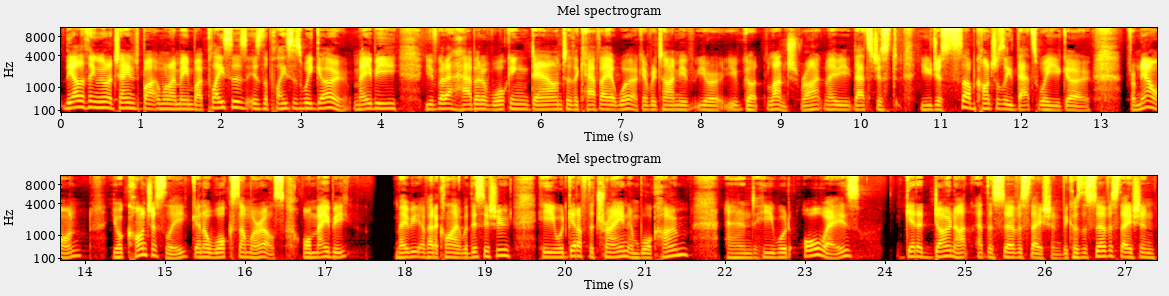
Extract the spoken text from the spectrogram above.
the other thing we want to change by and what I mean by places is the places we go. Maybe you've got a habit of walking down to the cafe at work every time you've you're you've got lunch, right? Maybe that's just you just subconsciously that's where you go. From now on, you're consciously going to walk somewhere else. Or maybe Maybe I've had a client with this issue. He would get off the train and walk home, and he would always get a donut at the service station because the service station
